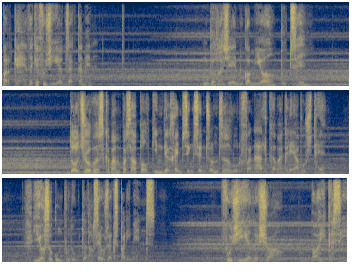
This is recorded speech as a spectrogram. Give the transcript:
Per què? De què fugia exactament? De la gent com jo, potser? Dels joves que van passar pel Kinderheim 511, l'orfenat que va crear vostè? Jo sóc un producte dels seus experiments. Fugia d'això, oi que sí?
